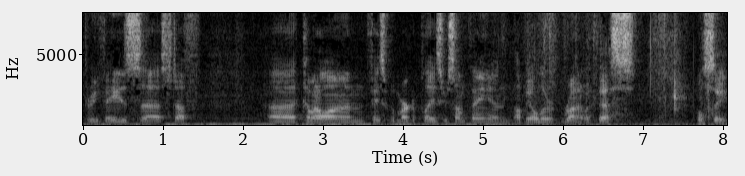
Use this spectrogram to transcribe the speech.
three-phase uh, stuff uh, coming along on Facebook Marketplace or something, and I'll be able to run it with this. We'll see.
